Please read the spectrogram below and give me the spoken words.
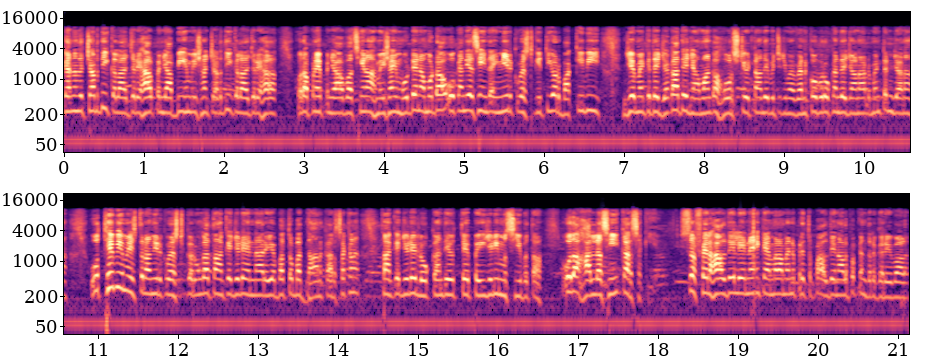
ਕਹਿੰਦੇ ਚੜ੍ਹਦੀ ਕਲਾ 'ਚ ਰਿਹਾ, ਪੰਜਾਬੀ ਹਮੇਸ਼ਾ ਚੜ੍ਹਦੀ ਕਲਾ 'ਚ ਰਿਹਾ ਔਰ ਆਪਣੇ ਪੰਜਾਬ ਵਾਸੀਆਂ ਨਾਲ ਹਮੇਸ਼ਾ ਹੀ ਮੋਢੇ ਨਾਲ ਮੋਢਾ, ਉਹ ਕਹਿੰਦੇ ਅਸੀਂ ਤਾਂ ਇੰਨੀ ਰਿਕੁਐਸਟ ਕੀਤੀ ਔਰ ਬਾਕੀ ਵੀ ਜੇ ਮੈਂ ਕਿਤੇ ਜਗ੍ਹਾ ਤੇ ਜਾਵਾਂਗਾ, ਹੋਰ ਸਟੇਟਾਂ ਦੇ ਵਿੱਚ ਜਿਵੇਂ ਵੈਨਕੂਵਰ ਉਹ ਕਹਿੰਦੇ ਜਾਣਾ ਐਡਮਿੰਟਨ ਜਾਣਾ ਉੱਥੇ ਵੀ ਮੈਂ ਇਸ ਤਰ੍ਹਾਂ ਦੀ ਰਿਕੁਐਸਟ ਕਰੂੰਗਾ ਤਾਂ ਕਿ ਜਿਹੜੇ ਐਨਆਰਆਈ ਵੱਧ ਤੋਂ ਵੱਧ ਦਾਨ ਕਰ ਸਕਣ, ਤਾਂ ਕਿ ਜਿਹੜੇ ਲੋਕਾਂ ਦੇ ਉੱਤੇ ਪਈ ਜਿਹੜੀ ਮੁਸੀਬਤ ਆ, ਉਹਦਾ ਹੱਲ ਅਸੀਂ ਕਰ ਸਕੀਏ। ਸੋ ਫਿਲਹਾਲ ਦੇ ਲਈ ਨੇ ਕੈਮਰਾਮੈਨ ਪ੍ਰਿਤਪਾਲ ਦੇ ਨਾਲ Bhupinder Grewal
